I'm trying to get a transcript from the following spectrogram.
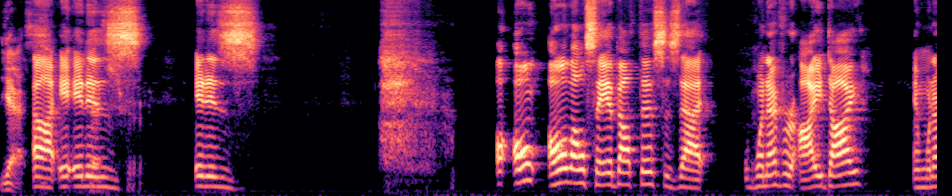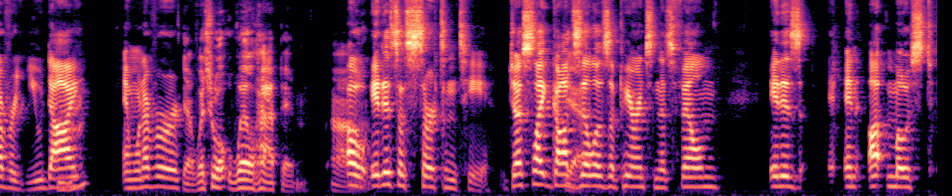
yes, Uh, it, it is. true. It is. All, all I'll say about this is that whenever I die, and whenever you die, Mhm. and whenever yeah, which will will happen. Um, oh, it is a certainty. Just like Godzilla's appearance in this film, it is an utmost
